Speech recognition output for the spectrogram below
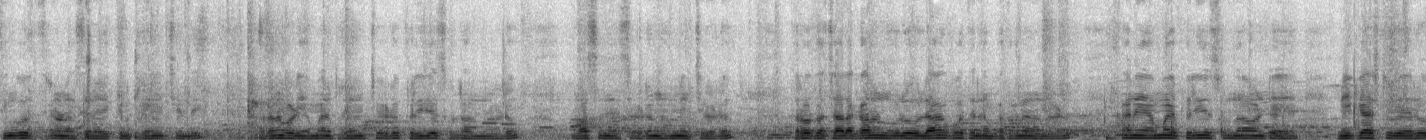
సింగూరు శ్రీనివాస్ అనే వ్యక్తిని ప్రేమించింది. అతను కూడా ఈ అమ్మాయిని ప్రేమించాడు పెళ్ళి చేసుకుంటానన్నాడు మోసం చేశాడు నమ్మించాడు. తర్వాత చాలా కాలం నువ్వు లేకపోతే నేను బతకలేను అన్నాడు. కానీ ఈ అమ్మాయి పెళ్ళి చేసుకుందామంటే మీ క్యాస్ట్ వేరు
